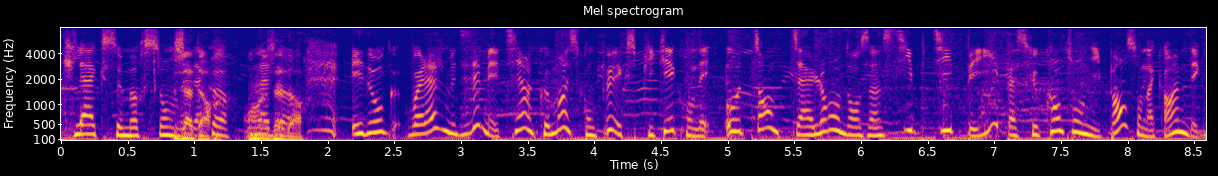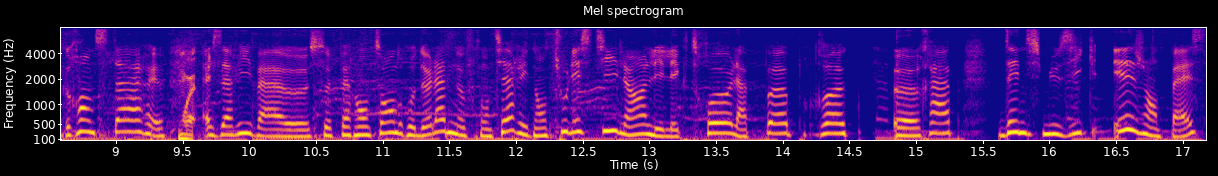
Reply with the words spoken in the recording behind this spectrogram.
Claque ce morceau, J'adore. on adore. j'adore. Et donc voilà, je me disais, mais tiens, comment est-ce qu'on peut expliquer qu'on ait autant de talent dans un si petit pays? Parce que quand on y pense, on a quand même des grandes stars. Ouais. Elles arrivent à euh, se faire entendre au-delà de nos frontières et dans tous les styles, hein, l'électro, la pop, rock, euh, rap, dance music et j'en passe.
